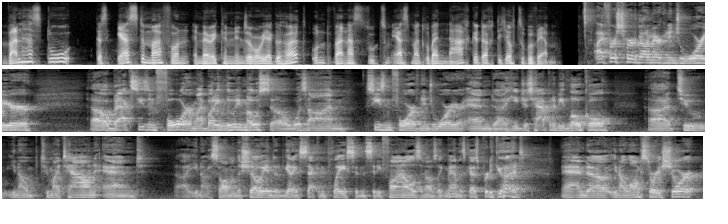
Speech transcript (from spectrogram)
wann hast du das erste Mal von American Ninja Warrior gehört und wann hast du zum ersten Mal darüber nachgedacht, dich auch zu bewerben? I first heard about American Ninja Warrior oh back season four. My buddy Louis Moso was on season four of Ninja Warrior, and uh, he just happened to be local uh, to you know to my town and uh, you know, I saw him on the show. He ended up getting second place in the city finals, and I was like, man, this guy's pretty good. And uh, you know, long story short,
